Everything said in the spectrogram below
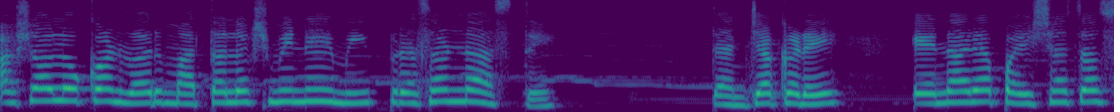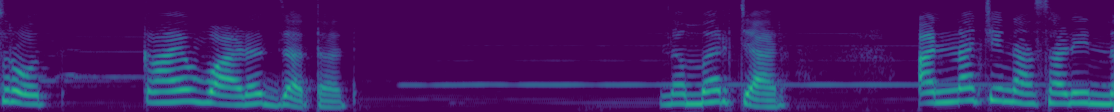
अशा लोकांवर माता लक्ष्मी नेहमी प्रसन्न असते. त्यांच्याकडे येणाऱ्या पैशाचा स्रोत कायम वाढत जातात. नंबर चार. अन्नाची नासाडी न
